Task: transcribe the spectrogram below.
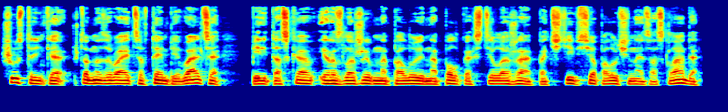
Шустренько, что называется в темпе вальса, перетаскав и разложив на полу и на полках стеллажа почти все полученное со склада,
